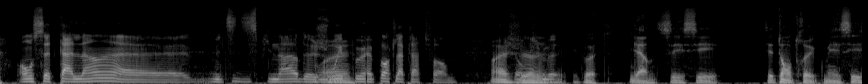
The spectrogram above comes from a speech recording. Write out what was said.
ont ce talent euh, multidisciplinaire de jouer Ouais. peu importe la plateforme. Ouais, je- me- écoute, regarde, c'est, c'est, c'est ton truc, mais c'est...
